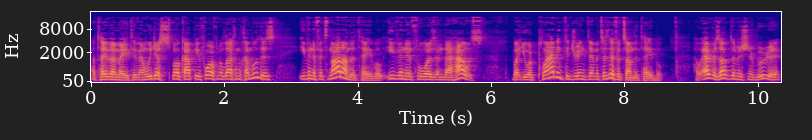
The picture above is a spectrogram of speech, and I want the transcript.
a meitiv. And we just spoke up before from the lechem chamudis, even if it's not on the table, even if it was in the house, but you were planning to drink them, it's as if it's on the table. However, Zogda Mishnah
